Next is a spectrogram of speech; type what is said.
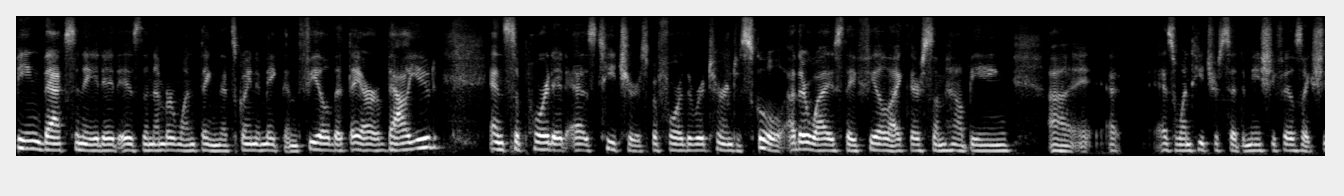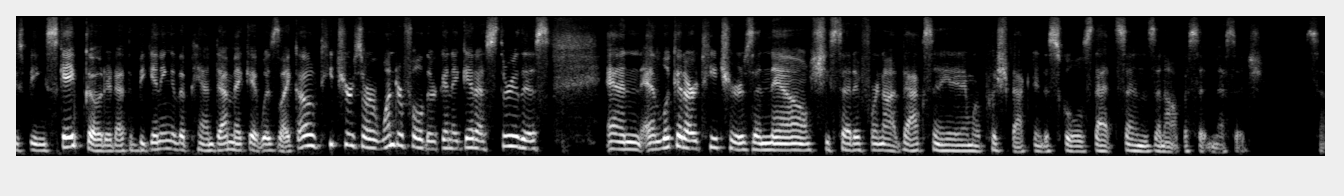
being vaccinated is the number one thing that's going to make them feel that they are valued and supported as teachers before the return to school. Otherwise, they feel like they're somehow being uh, e- uh, as one teacher said to me, she feels like she's being scapegoated. At the beginning of the pandemic, it was like, oh, teachers are wonderful. They're going to get us through this. And, and look at our teachers. And now she said, if we're not vaccinated and we're pushed back into schools, that sends an opposite message. So,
